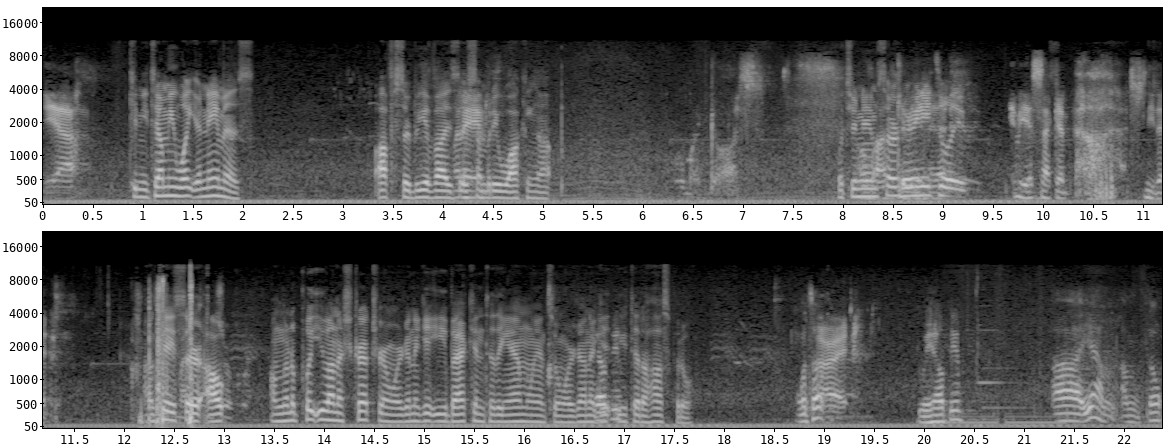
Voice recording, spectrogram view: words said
Yeah. Can you tell me what your name is? Officer, be advised, My there's name- somebody walking up. Oh my gosh. What's your Hold name, on, sir? give We me a need to leave. Give me a second. I just need it. Okay, sir. I'll. control. I'm gonna put you on a stretcher, and we're gonna get you back into the ambulance, and we're gonna Help get you? you to the hospital. What's up? Alright. Can we help you? Uh, yeah, I'm, I'm film.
